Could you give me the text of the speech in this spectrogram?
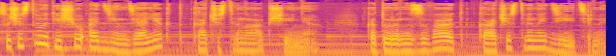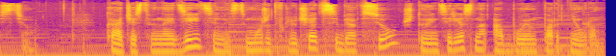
Существует еще один диалект качественного общения, который называют качественной деятельностью. Качественная деятельность может включать в себя все, что интересно обоим партнерам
